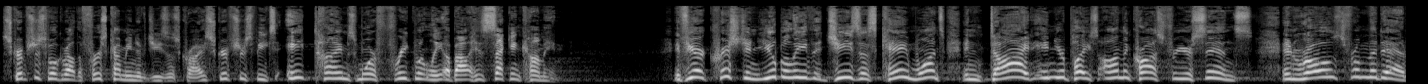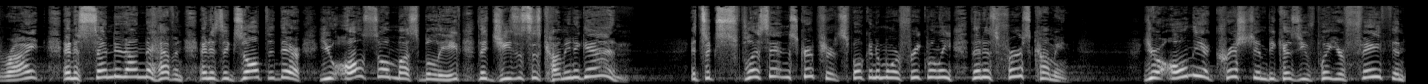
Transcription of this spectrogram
Scripture spoke about the first coming of Jesus Christ. Scripture speaks eight times more frequently about his second coming. If you're a Christian, you believe that Jesus came once and died in your place on the cross for your sins and rose from the dead, right? And ascended unto heaven and is exalted there. You also must believe that Jesus is coming again. It's explicit in Scripture. It's spoken of more frequently than his first coming. You're only a Christian because you've put your faith in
